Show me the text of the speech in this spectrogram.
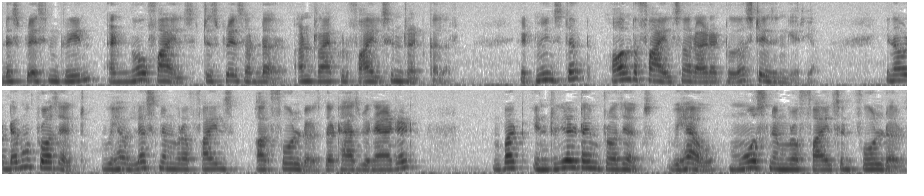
displays in green and no files displays under untracked files in red color. It means that all the files are added to the staging area. In our demo project, we have less number of files or folders that has been added, but in real-time projects, we have most number of files and folders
